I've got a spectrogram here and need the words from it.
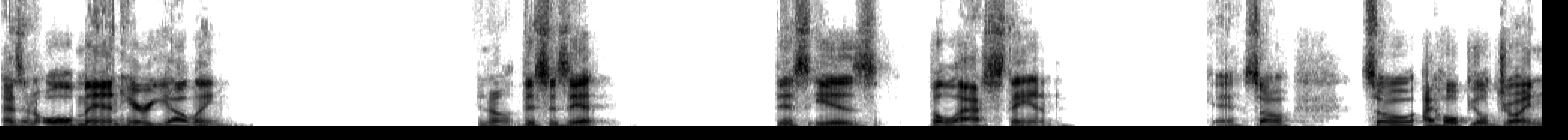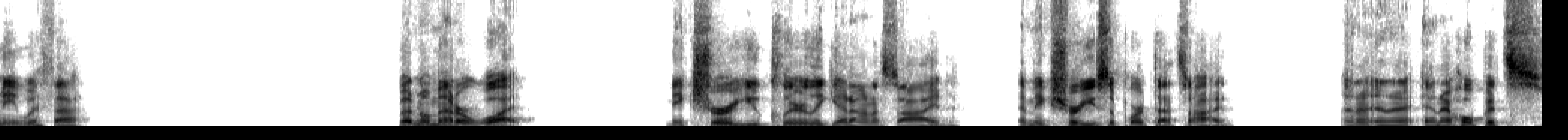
as an old man here yelling, you know, this is it. This is the last stand. Okay. So, so I hope you'll join me with that. But no matter what, make sure you clearly get on a side and make sure you support that side. And I, and I, and I hope it's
